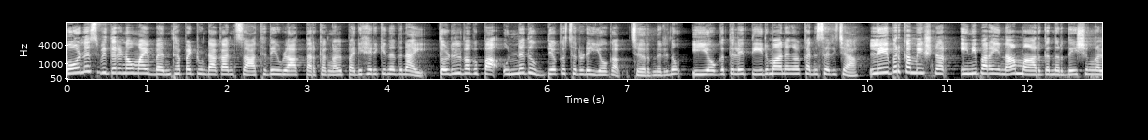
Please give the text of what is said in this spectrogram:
ബോണസ് വിതരണവുമായി ബന്ധപ്പെട്ടുണ്ടാകാൻ സാധ്യതയുള്ള തർക്കങ്ങൾ പരിഹരിക്കുന്നതിനായി തൊഴിൽ വകുപ്പ് ഉന്നത ഉദ്യോഗസ്ഥരുടെ യോഗം ചേർന്നിരുന്നു. ഈ യോഗത്തിലെ തീരുമാനങ്ങൾക്കനുസരിച്ച് ലേബർ കമ്മീഷണർ ഇനി പറയുന്ന മാർഗനിർദ്ദേശങ്ങൾ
